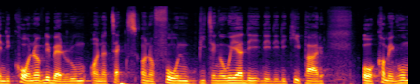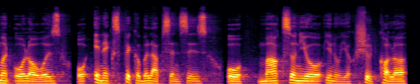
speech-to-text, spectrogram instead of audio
in the corner of the bedroom on a text, on a phone, beating away at the, the, the, the keypad, or coming home at all hours, or inexplicable absences, or marks on your, you know, your shirt collar,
